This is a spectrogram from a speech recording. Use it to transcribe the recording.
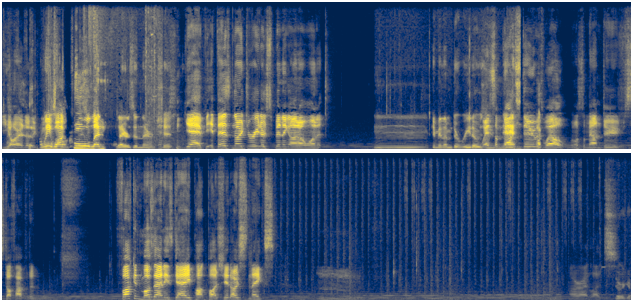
you are editing. And we want cool lens players in there and shit. yeah, if, if there's no Dorito spinning, I don't want it. Mmm, give me them Doritos. Where's some Mountain Dew fuck. as well? We want some Mountain Dew stuff happening. Fucking Mozan is gay, putt putt, shit, oh snakes. Mm. There we go.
